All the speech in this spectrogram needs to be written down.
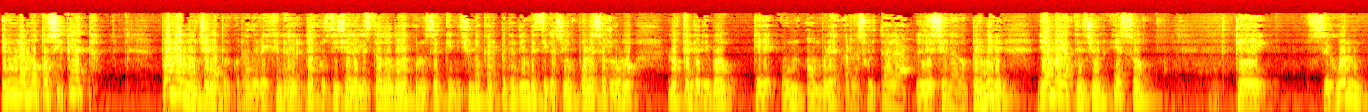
en una motocicleta. Por la noche, la Procuraduría General de Justicia del Estado dio a conocer que inició una carpeta de investigación por ese robo, lo que derivó que un hombre resultara lesionado. Pero mire, llama la atención eso, que según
